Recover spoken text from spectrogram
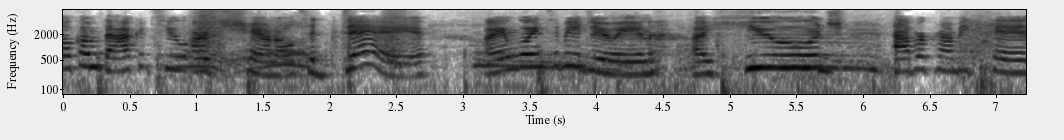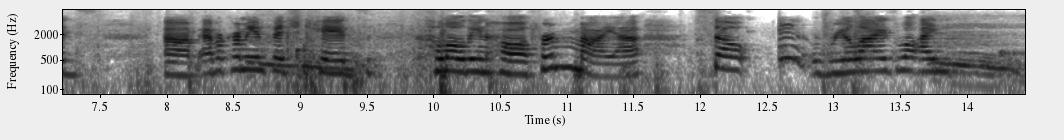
Welcome back to our channel. Today, I am going to be doing a huge Abercrombie Kids, um, Abercrombie & Fitch Kids clothing haul for Myah. So, I didn't realize, well, I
